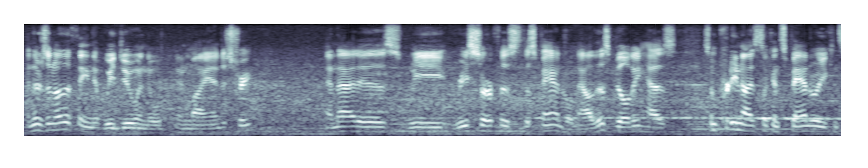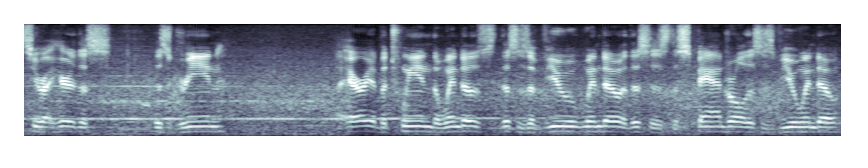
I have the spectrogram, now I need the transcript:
And there's another thing that we do in, the, in my industry, and that is we resurface the spandrel. Now this building has some pretty nice looking spandrel. You can see right here this, this green area between the windows. This is a view window, this is the spandrel, this is view window.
